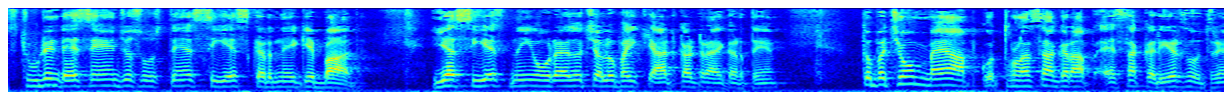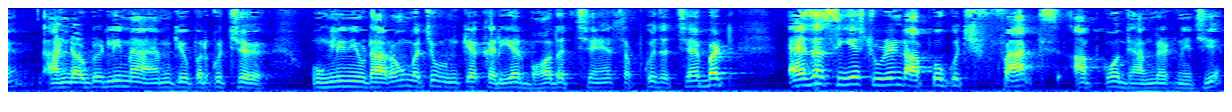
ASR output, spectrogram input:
स्टूडेंट ऐसे हैं जो सोचते हैं सीएस करने के बाद या सीएस नहीं हो रहा है तो चलो भाई कैट का ट्राई करते हैं। तो बच्चों मैं आपको थोड़ा सा अगर आप ऐसा करियर सोच रहे हैं अनडाउटेडली मैं आई के ऊपर कुछ उंगली नहीं उठा रहा हूँ बच्चों उनके करियर बहुत अच्छे हैं सब कुछ अच्छा है but as a C student आपको कुछ फैक्ट्स आपको ध्यान में रखने चाहिए।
